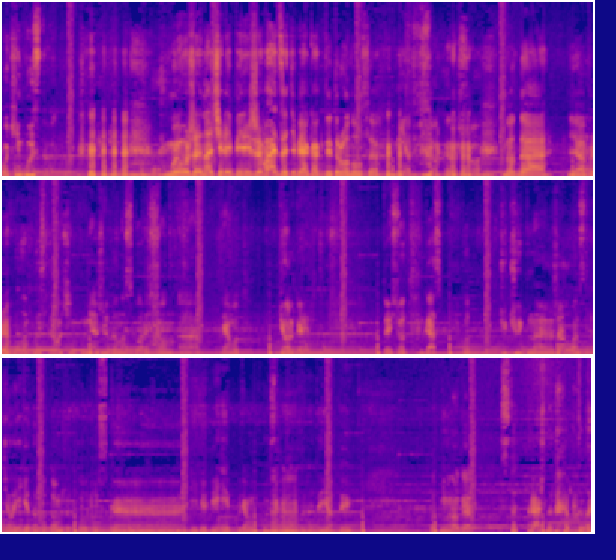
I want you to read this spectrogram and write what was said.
очень быстро. Мы уже начали переживать за тебя, как ты тронулся. Нет, все хорошо. Ну да, я Да, прям... Было быстро, очень неожиданно скорость, он а, прям вот дергает. То есть вот газ вот чуть-чуть нажал, он сначала едет, а потом как-то вот ускорение прям вот быстро дает и вот немного страшно да, было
